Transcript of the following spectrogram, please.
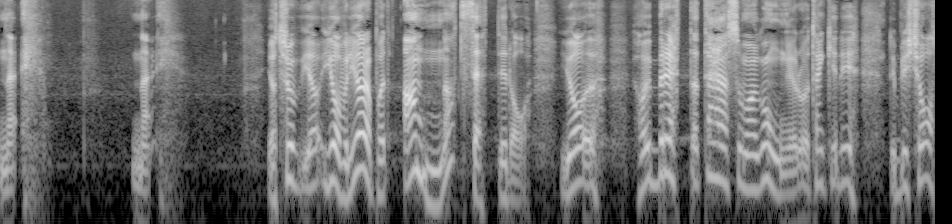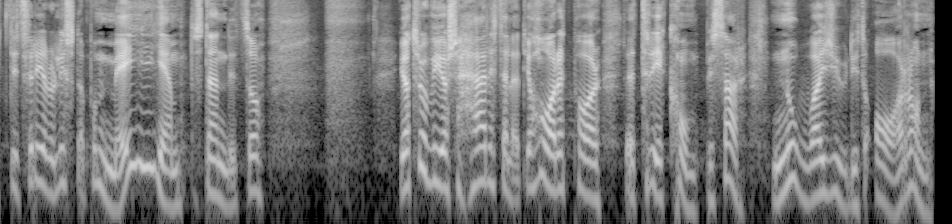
Nej. Nej. Jag, tror, jag, jag, vill göra på ett annat sätt idag. Jag, jag, har ju berättat det här så många gånger och jag tänker det, det blir tjatigt för er att lyssna på mig jämt och ständigt. Så jag tror vi gör så här istället. Jag har ett par, eh, tre kompisar, Noah, Judit och Aron.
